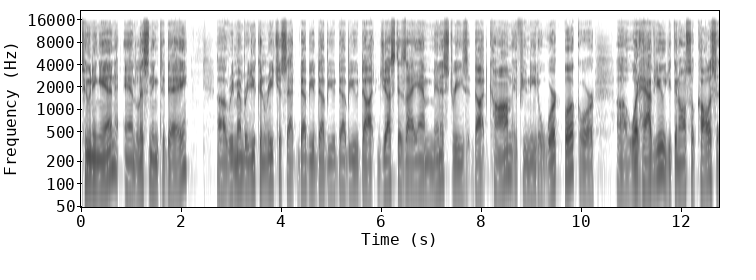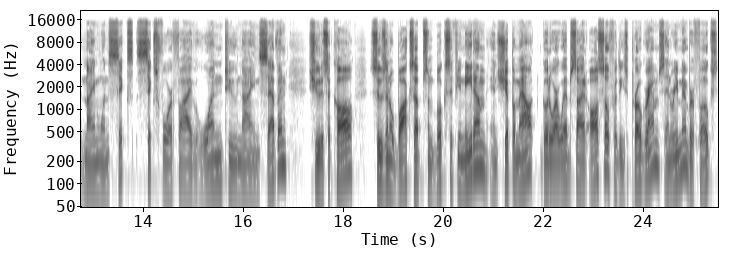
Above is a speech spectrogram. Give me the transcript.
tuning in and listening today. Uh, remember, you can reach us at www.justasiamministries.com if you need a workbook or uh, what have you. You can also call us at 916 645 1297. Shoot us a call. Susan will box up some books if you need them and ship them out. Go to our website also for these programs. And remember, folks,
